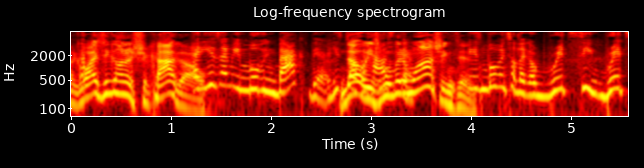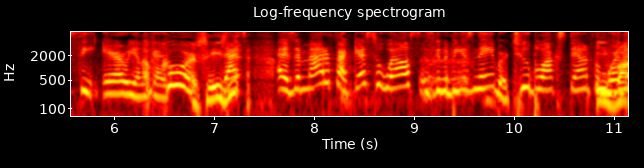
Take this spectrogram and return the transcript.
like, why is he going to Chicago? And he's not even moving back there. He's No, he's moving to. Washington. He's moving to like a ritzy, ritzy area. Like Of a- course, he's That's ne- as a matter of fact. Guess who else is going to be his neighbor? Two blocks down from where they're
